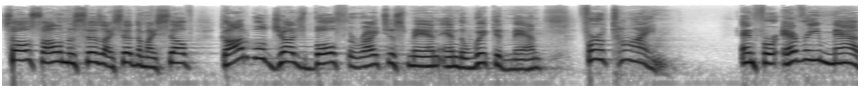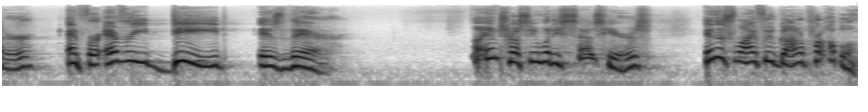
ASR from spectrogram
So Solomon says, I said to myself, God will judge both the righteous man and the wicked man for a time. And for every matter and for every deed is there. Now, interesting what he says here is in this life, we've got a problem.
